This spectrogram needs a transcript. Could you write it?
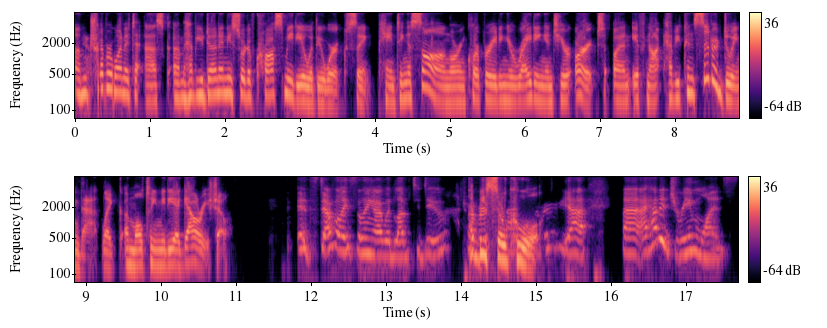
Um. Trevor wanted to ask, um, have you done any sort of cross media with your work, say painting a song or incorporating your writing into your art? And if not, have you considered doing that, like a multimedia gallery show? it's definitely something I would love to do. That'd be so cool. Yeah. Uh, I had a dream once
